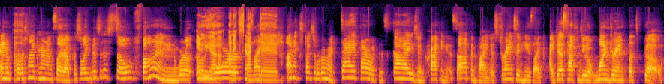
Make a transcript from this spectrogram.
And of course, my parents light up because they're like, this is so fun. We're oh, in oh, New yeah. York and like Unexpected. unexpected. We're going to a dive bar with this guy. He's been cracking us up and buying us drinks. And he's like, I just have to do it one drink. Let's go.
